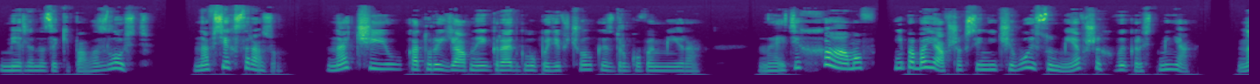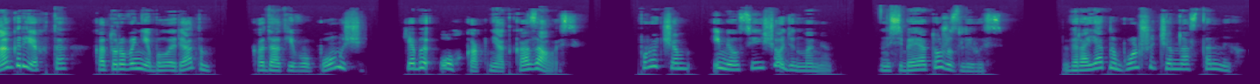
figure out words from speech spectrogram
медленно закипала злость. На всех сразу на Чию, который явно играет глупой девчонкой из другого мира, на этих хамов, не побоявшихся ничего и сумевших выкрасть меня, на Грехта, которого не было рядом, когда от его помощи я бы ох как не отказалась. Впрочем, имелся еще один момент. На себя я тоже злилась. Вероятно, больше, чем на остальных.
